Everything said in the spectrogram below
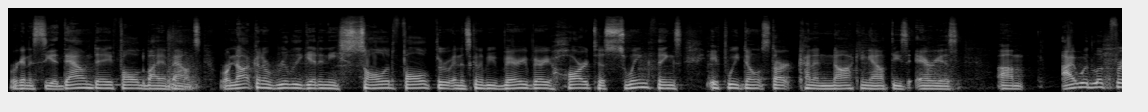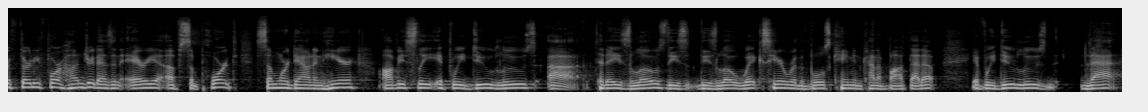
We're going to see a down day followed by a bounce. We're not going to really get any solid follow through and it's going to be very, very hard to swing things if we don't start kind of knocking out these areas. Um, I would look for 3,400 as an area of support somewhere down in here. Obviously, if we do lose uh, today's lows, these these low wicks here where the bulls came and kind of bought that up, if we do lose that,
